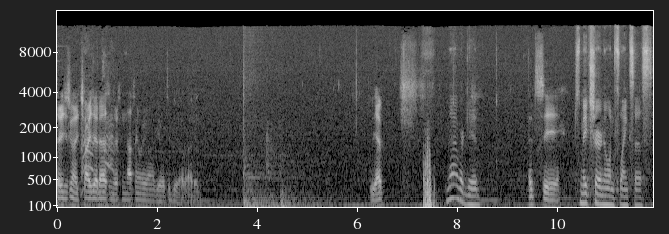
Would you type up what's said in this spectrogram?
They're just gonna charge at us, and there's nothing we're gonna be able to do about it. Yep. Nah, we're good. Let's see. Just make sure no one flanks us.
